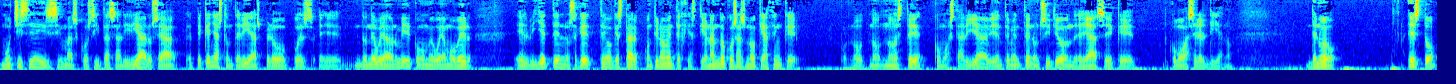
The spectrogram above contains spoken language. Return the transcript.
muchísimas cositas a lidiar, o sea, pequeñas tonterías, pero pues, eh, ¿dónde voy a dormir? ¿Cómo me voy a mover? El billete, no sé qué, tengo que estar continuamente gestionando cosas, ¿no? Que hacen que pues, no, no, no esté como estaría, evidentemente, en un sitio donde ya sé que cómo va a ser el día, ¿no? De nuevo, esto,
